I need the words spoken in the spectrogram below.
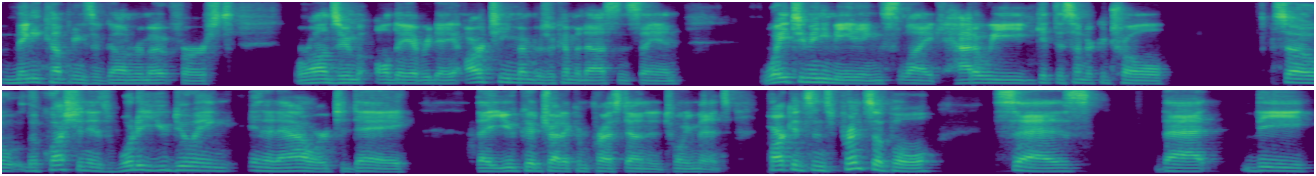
Many companies have gone remote first. We're on Zoom all day, every day. Our team members are coming to us and saying, way too many meetings. Like, how do we get this under control? So the question is, what are you doing in an hour today that you could try to compress down into 20 minutes? Parkinson's principle says that the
